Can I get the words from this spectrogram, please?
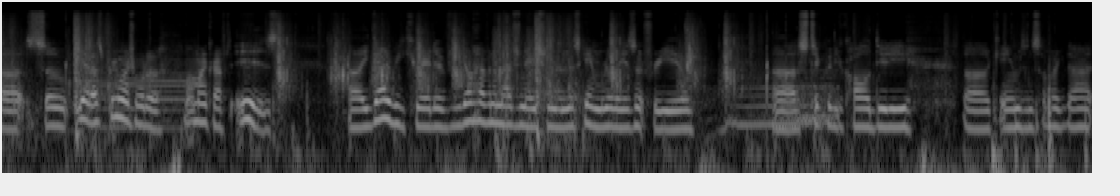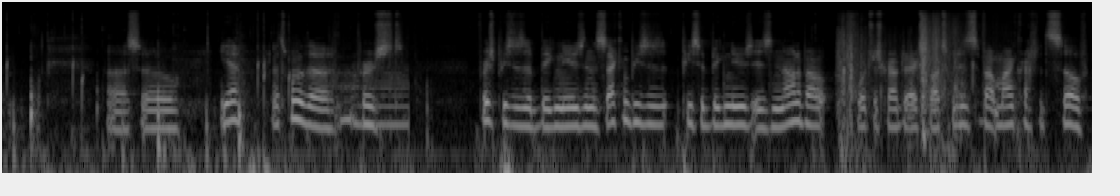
Uh, so yeah, that's pretty much what a what Minecraft is. Uh, you gotta be creative. If you don't have an imagination, then this game really isn't for you. Uh, stick with your Call of Duty uh, games and stuff like that. Uh, so yeah, that's one of the first first pieces of big news. And the second piece of, piece of big news is not about Fortress Craft or Xbox, but it's about Minecraft itself.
